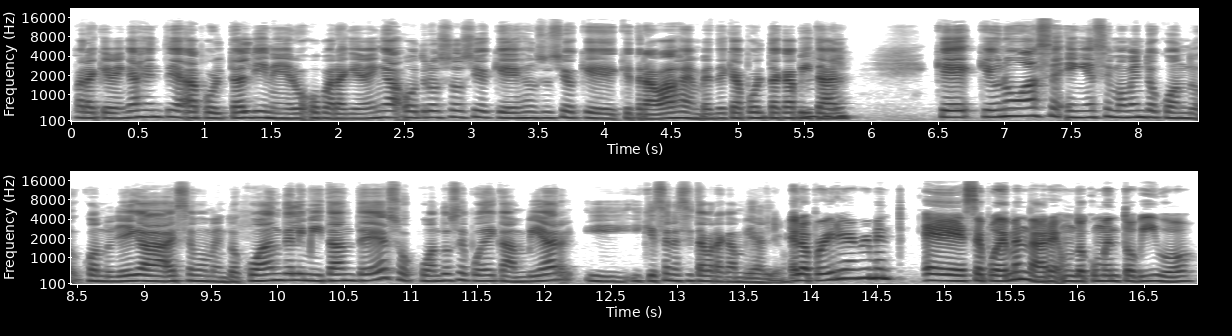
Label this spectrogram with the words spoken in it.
para que venga gente a aportar dinero o para que venga otro socio que es un socio que, trabaja en vez de que aporta capital, ¿qué, uno hace en ese momento cuando, cuando llega a ese momento? ¿Cuán delimitante es o cuánto se puede cambiar y, qué se necesita para cambiarlo? El Operating Agreement eh, se puede enmendar, es un documento vivo,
